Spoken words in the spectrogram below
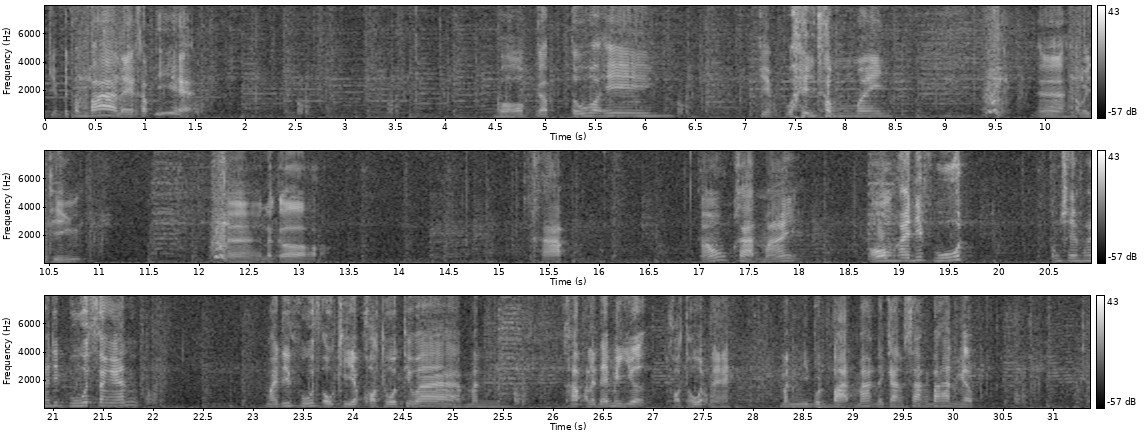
เก็บไปทำบ้าอะไรครับเนี่ยบอกกับตัวเอง เก็บไว้ทำไมอ่าเอาไปทิ้งอ่าแล้วก็ ครับ เอาขาดไม้ออมไฮดิฟวูดต้องใช้ไม้ดิฟวูดซะงั้นไม้ดิฟวูดโอเคครับขอโทษที่ว่ามันครับอะไรได้ไม่เยอะ ขอโทษนะ มันมีบทบาทมากในการสร้างบ้านครับ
